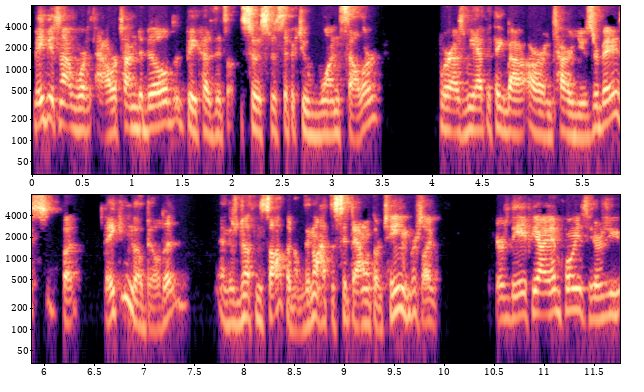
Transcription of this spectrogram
maybe it's not worth our time to build because it's so specific to one seller. Whereas we have to think about our entire user base, but they can go build it and there's nothing stopping them. They don't have to sit down with their team. It's like, here's the API endpoints. Here's you,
